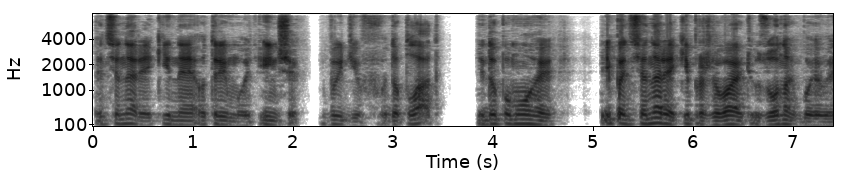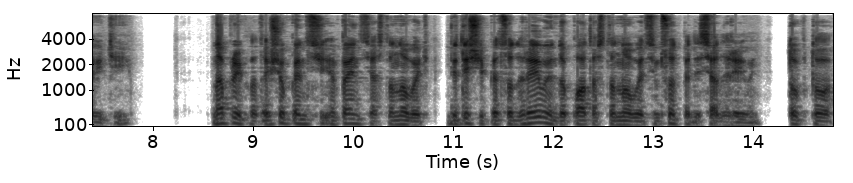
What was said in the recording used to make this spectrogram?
Пенсіонери, які не отримують інших видів доплат і допомоги, і пенсіонери, які проживають у зонах бойових дій. Наприклад, якщо пенсія становить 2500 гривень, доплата становить 750 гривень, тобто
